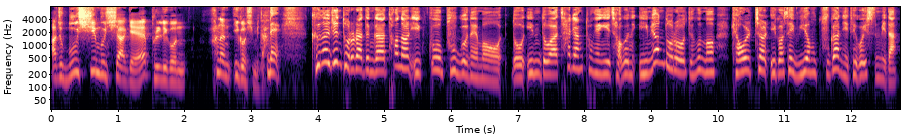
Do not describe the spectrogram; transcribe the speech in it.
아주 무시무시하게 불리곤 하는 이것입니다. 네. 그늘진 도로라든가 터널 입구 부근에 뭐 또 인도와 차량 통행이 적은 이면도로 등은 뭐 겨울철 이것의 위험 구간이 되고 있습니다.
